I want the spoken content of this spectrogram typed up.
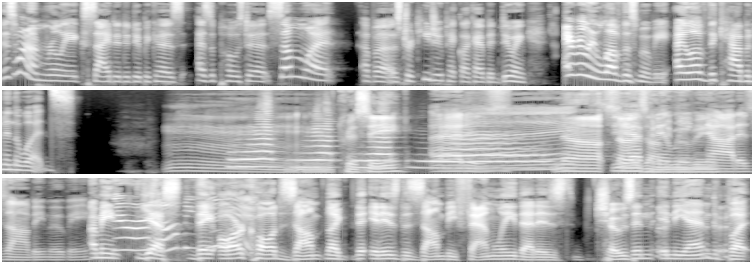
This one I'm really excited to do because, as opposed to somewhat of a strategic pick like I've been doing, I really love this movie. I love The Cabin in the Woods. Mm, Chrissy. That is No, not a zombie definitely movie. not a zombie movie. I mean, There are yes, zombies they in are it. called zombie. Like the, it is the zombie family that is chosen in the end, but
